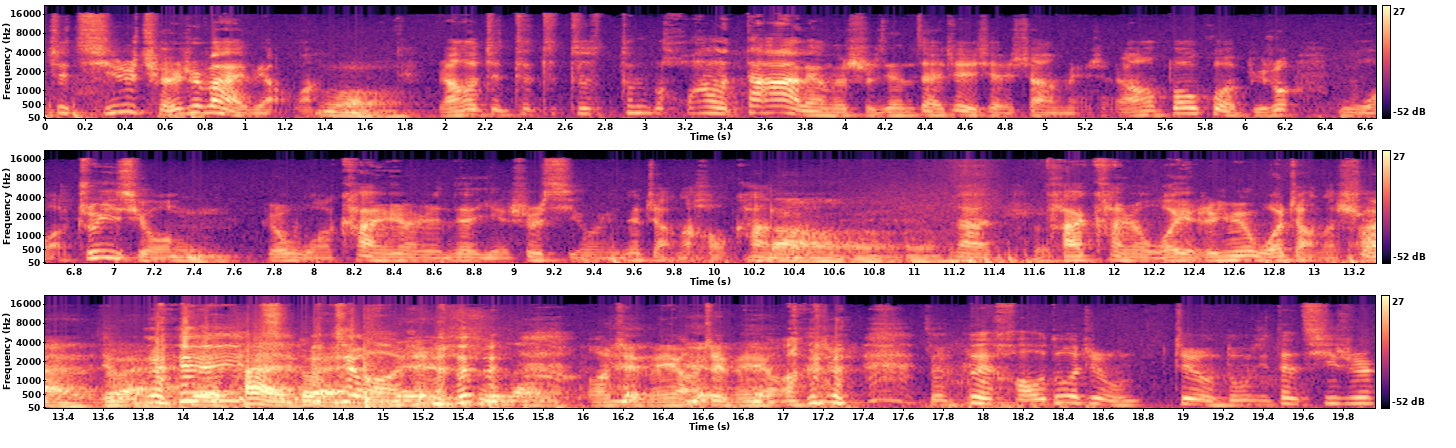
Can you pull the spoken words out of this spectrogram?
这其实全是外表嘛。哦。然后这他他他他们花了大量的时间在这些上面，然后包括比如说我追求，嗯。比如我看上人家也是喜欢人家长得好看那嘛，嗯嗯嗯，那他看上我也是因为我长得帅，哎对不对这 太对了就哦这这是哦这没有这没有，对好多这种这种东西，但其实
